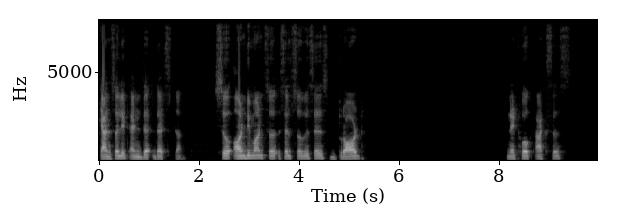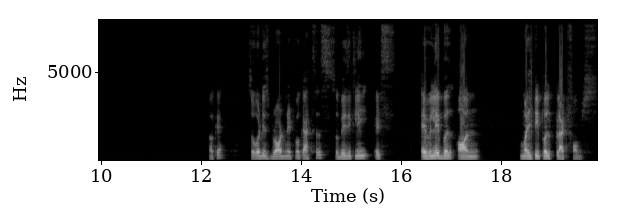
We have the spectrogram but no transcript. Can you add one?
cancel it and th that's done. So on demand self services broad network access. Okay so what is broad network access? So basically it's available on multiple platforms.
